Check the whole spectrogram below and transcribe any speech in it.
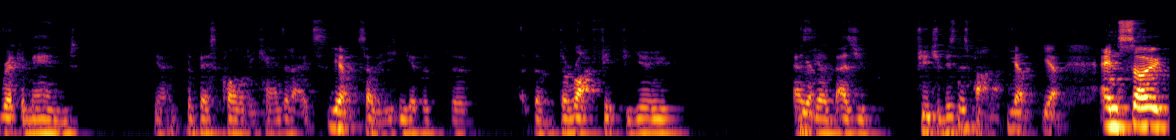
recommend, you know, the best quality candidates, Yeah. so that you can get the the, the, the right fit for you as Yeah. your as your future business partner. Yeah, yeah. And so,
